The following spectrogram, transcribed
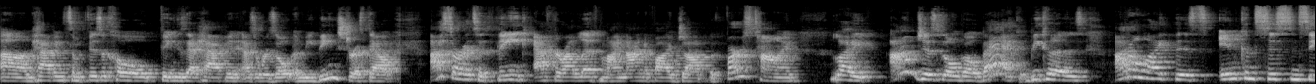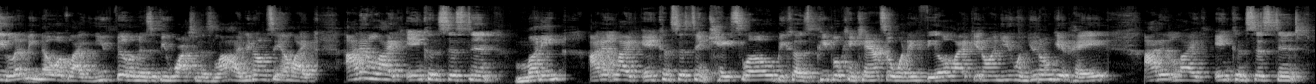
um, having some physical things that happened as a result of me being stressed out, I started to think after I left my nine to five job the first time like I'm just gonna go back because I don't like this inconsistency. Let me know if like you feeling this if you're watching this live. You know what I'm saying? Like I didn't like inconsistent money. I didn't like inconsistent caseload because people can cancel when they feel like it on you and you don't get paid. I didn't like inconsistent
